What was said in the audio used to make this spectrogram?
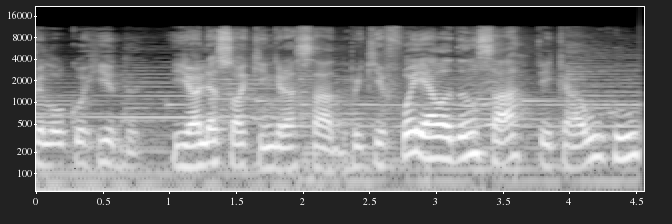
pelo ocorrido. E olha só que engraçado, porque foi ela dançar, ficar uhul,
